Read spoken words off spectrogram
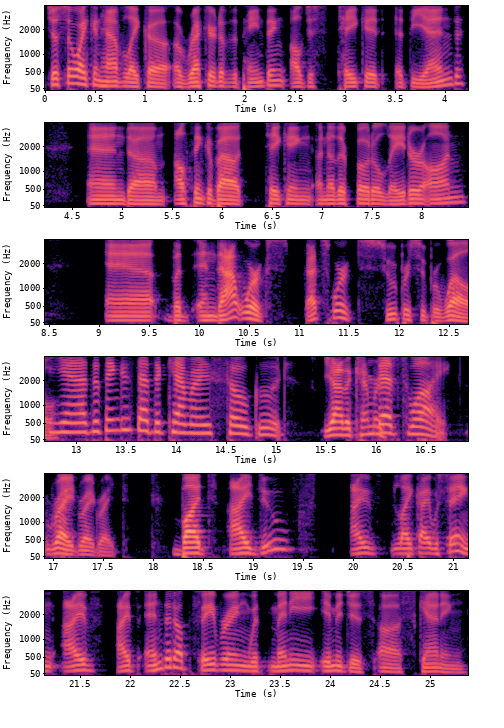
just so I can have like a, a record of the painting, I'll just take it at the end, and um, I'll think about taking another photo later on. Uh, but and that works. That's worked super super well. Yeah, the thing is that the camera is so good. Yeah, the camera. That's why. Right, right, right. But I do I've like I was saying, I've I've ended up favoring with many images uh scanning.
